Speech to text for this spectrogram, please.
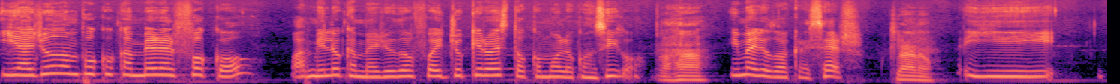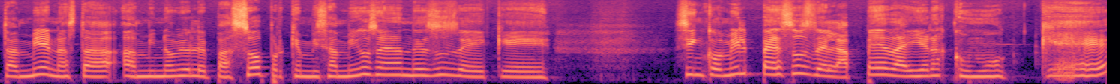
y ayuda un poco a cambiar el foco. A mí lo que me ayudó fue yo quiero esto, ¿cómo lo consigo? Ajá, Y me ayudó a crecer. Claro. Y también hasta a mi novio le pasó, porque mis amigos eran de esos de que cinco mil pesos de la peda y era como, ¿qué?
